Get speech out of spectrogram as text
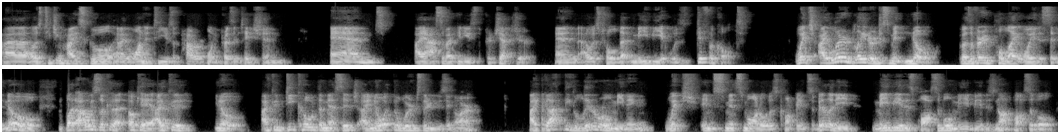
uh, I was teaching high school and I wanted to use a PowerPoint presentation. And I asked if I could use the projector. And I was told that maybe it was difficult, which I learned later just meant no. It was a very polite way to say no. But I always look at that. Okay, I could, you know, I could decode the message. I know what the words they're using are. I got the literal meaning, which in Smith's model was comprehensibility. Maybe it is possible, maybe it is not possible.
